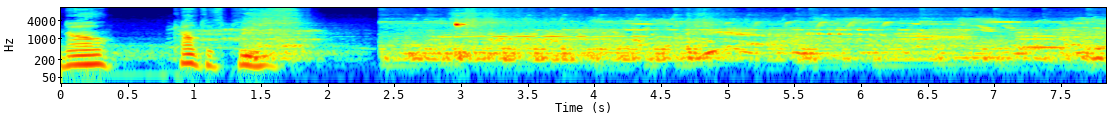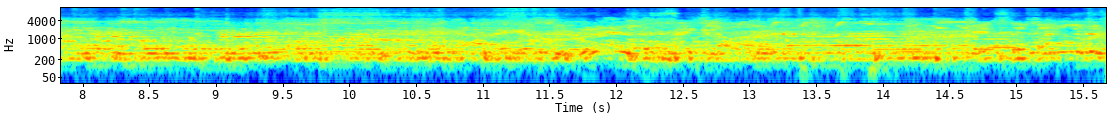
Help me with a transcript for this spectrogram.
No. Count us, please. It's the battle of the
